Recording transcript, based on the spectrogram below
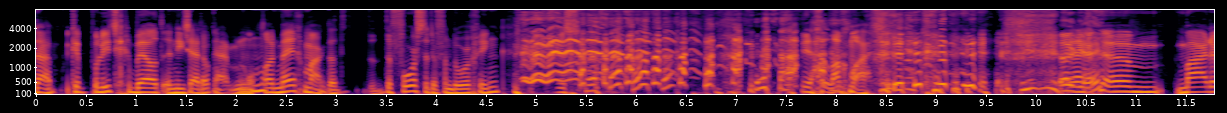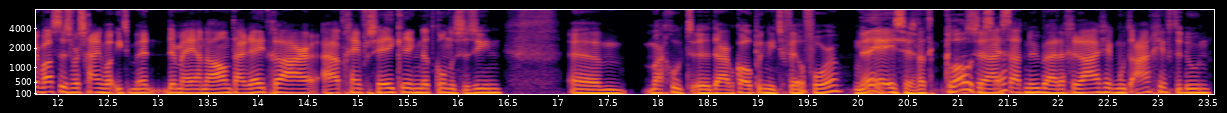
nou, ik heb de politie gebeld en die zeiden ook, nou, ik heb nog nooit meegemaakt dat de voorste er vandoor ging. dus, ja, lach maar. Eh, ehm, maar er was dus waarschijnlijk wel iets met, ermee aan de hand. Hij reed raar, hij had geen verzekering, dat konden ze zien. Ehm, maar goed, eh, daar koop ik niet zoveel voor. Nee. Jezus, wat Dus, kloten eh, hij staat nu bij de garage. Ik moet aangifte doen.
